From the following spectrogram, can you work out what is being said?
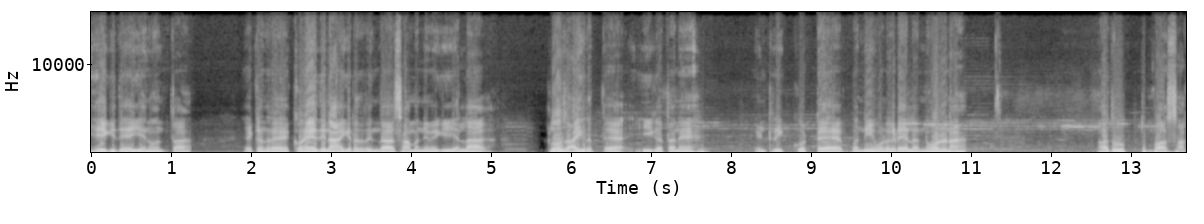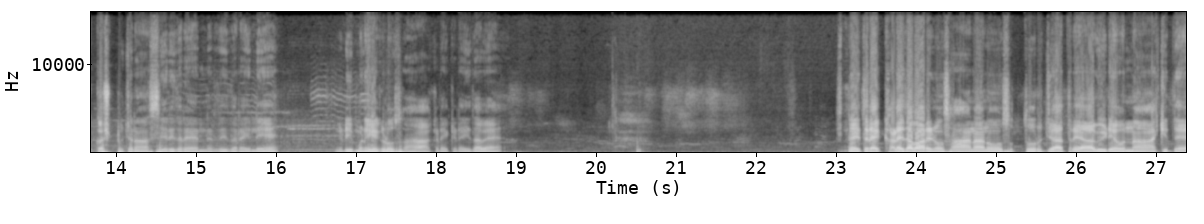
ಹೇಗಿದೆ, ಏನು ಅಂತ. ಯಾಕಂದರೆ ಕೊನೆಯ ದಿನ ಆಗಿರೋದ್ರಿಂದ ಸಾಮಾನ್ಯವಾಗಿ ಎಲ್ಲ ಕ್ಲೋಸ್ ಆಗಿರುತ್ತೆ. ಈಗ ತಾನೇ ಎಂಟ್ರಿ ಕೊಟ್ಟೆ, ಬನ್ನಿ ಒಳಗಡೆ ಎಲ್ಲ ನೋಡೋಣ. ಅದು ತುಂಬ ಸಾಕಷ್ಟು ಜನ ಸೇರಿದರೆ, ನೆರೆದಿದ್ದಾರೆ ಇಲ್ಲಿ. ಇಡೀ ಮಳಿಗೆಗಳು ಸಹ ಆ ಕಡೆ ಈ ಕಡೆ ಇದ್ದಾವೆ. ಸ್ನೇಹಿತರೆ, ಕಳೆದ ಬಾರಿನೂ ಸಹ ನಾನು ಸುತ್ತೂರು ಜಾತ್ರೆಯ ವಿಡಿಯೋವನ್ನು ಹಾಕಿದ್ದೆ.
